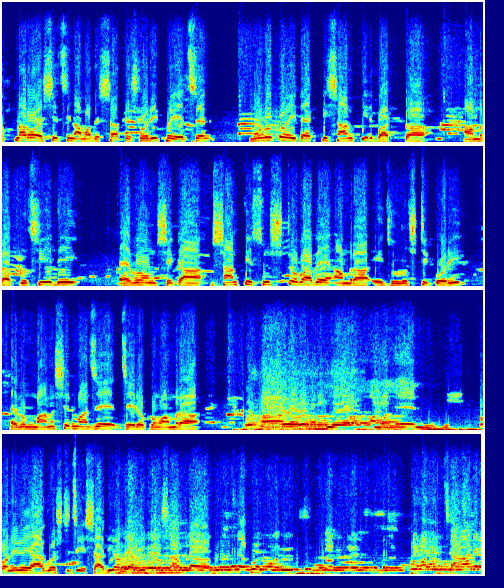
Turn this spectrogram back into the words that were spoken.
আপনারাও এসেছেন, আমাদের সাথে শরিক হয়েছেন। মূলত এটা একটি শান্তির বার্তা আমরা পৌঁছিয়ে দেই। এবং সেটা শান্তি সুষ্ঠুভাবে আমরা এই জুলুসটি করি এবং মানুষের মাঝে যেরকম আমরা পনেরোই আগস্ট যে স্বাধীনতা দিবস আমরা উদযাপন করি, আমাদের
